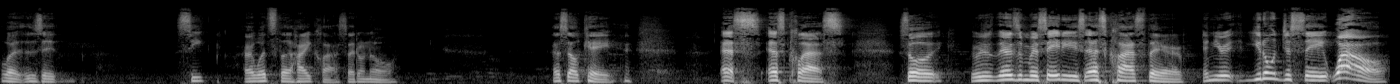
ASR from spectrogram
What is it? C? Uh, what's the high class? I don't know. SLK. S. S class. So there's a Mercedes S class there, and you're you don't just say, "Wow,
